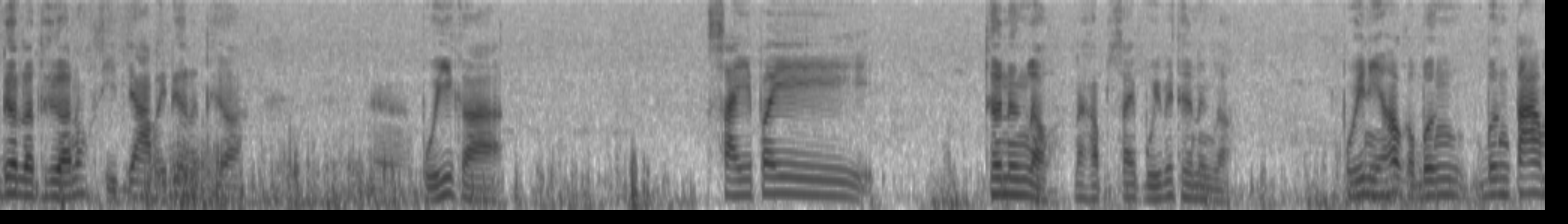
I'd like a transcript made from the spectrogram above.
เดือนละเทือเนาะสีดยาไปเดือนละเทือเอ่อปุ๋ยก็ใส่ไปเทือหนึงแล้วนะครับ ใส่ปุ๋ยไปเทือหนึงแล้วปุ๋ยนี่เฮาก็เบิ่งเบิ่งตาม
